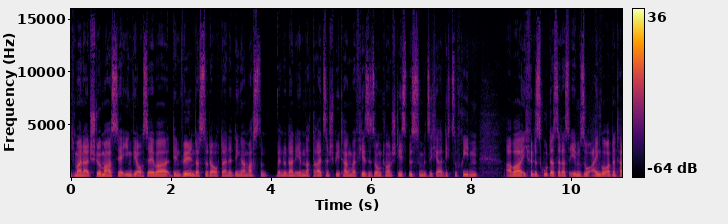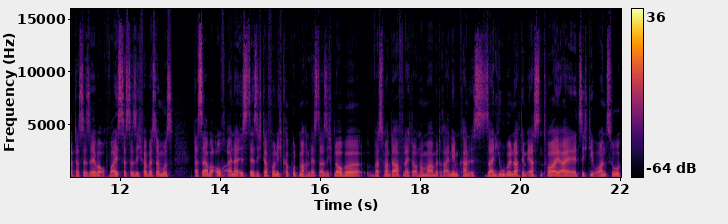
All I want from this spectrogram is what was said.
ich meine, als Stürmer hast du ja irgendwie auch selber den Willen, dass du da auch deine Dinger machst. Und wenn du dann eben nach 13 Spieltagen bei vier Saisontoren stehst, bist du mit Sicherheit nicht zufrieden. Aber ich finde es gut, dass er das eben so eingeordnet hat, dass er selber auch weiß, dass er sich verbessern muss, dass er aber auch einer ist, der sich davon nicht kaputt machen lässt. Also ich glaube, was man da vielleicht auch nochmal mit reinnehmen kann, ist sein Jubel nach dem ersten Tor. Ja, er hält sich die Ohren zu.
